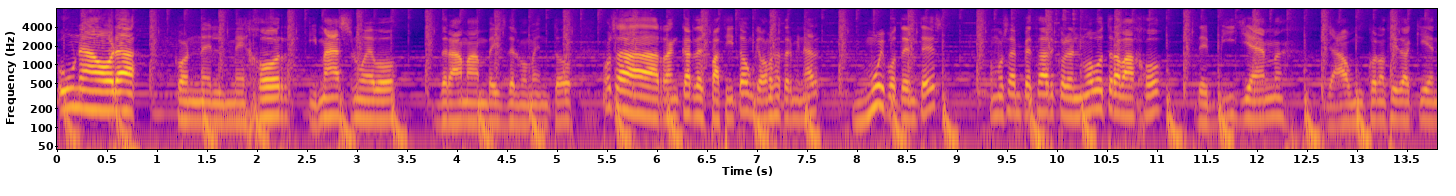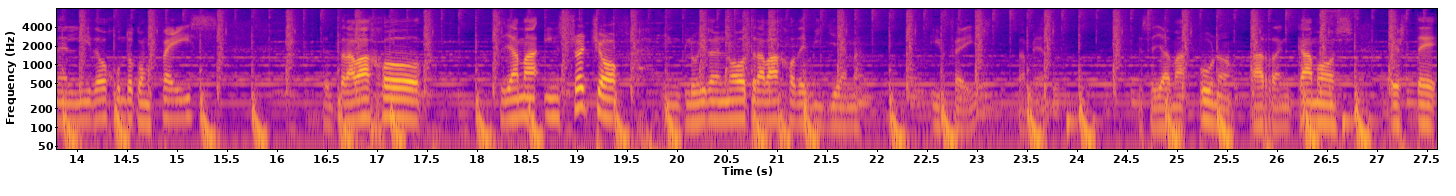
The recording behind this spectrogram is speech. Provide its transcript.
Una hora con el mejor y más nuevo Drama and Bass del momento. Vamos a arrancar despacito, aunque vamos a terminar muy potentes. Vamos a empezar con el nuevo trabajo de BGM, ya un conocido aquí en el nido, junto con Face. El trabajo se llama In Search of, incluido en el nuevo trabajo de BGM y Face también, que se llama 1. Arrancamos este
